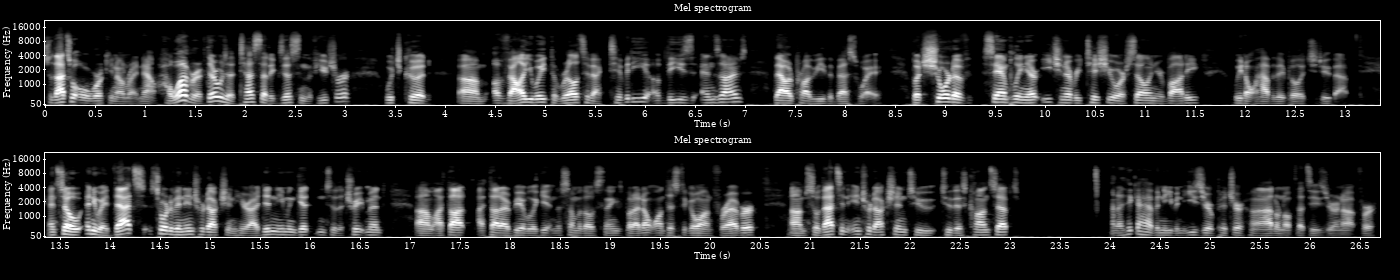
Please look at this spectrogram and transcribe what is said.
So that's what we're working on right now. However, if there was a test that exists in the future which could um, evaluate the relative activity of these enzymes, that would probably be the best way. But short of sampling each and every tissue or cell in your body, we don't have the ability to do that. And so anyway, that's sort of an introduction here. I didn't even get into the treatment. Um, I thought I thought I'd be able to get into some of those things, but I don't want this to go on forever. Um, so that's an introduction to to this concept. And I think I have an even easier picture. I don't know if that's easier or not. For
